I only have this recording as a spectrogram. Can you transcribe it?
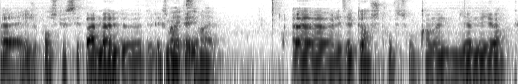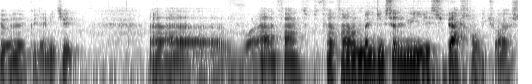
Euh, et je pense que c'est pas mal de, Ouais, l'exploiter. Euh, les acteurs, je trouve, sont quand même bien meilleurs que, que d'habitude. Euh, voilà, enfin, enfin, Mel Gibson, lui, est super, je trouve. Tu vois, je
